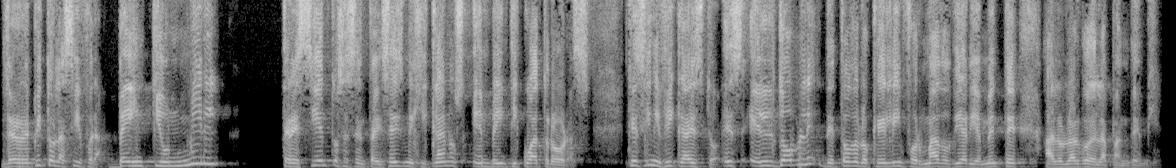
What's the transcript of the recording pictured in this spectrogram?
Le repito la cifra, 21.366 mexicanos en 24 horas. ¿Qué significa esto? Es el doble de todo lo que él ha informado diariamente a lo largo de la pandemia.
